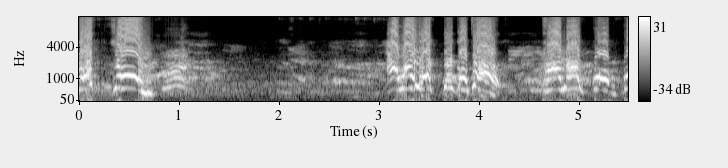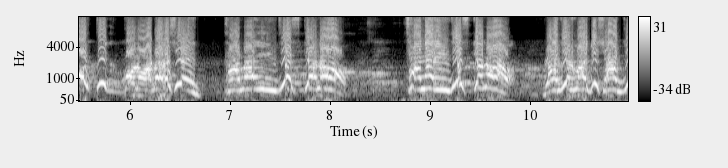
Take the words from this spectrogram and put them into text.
রাত চাই। আমার একটা কথা। থানা প্রত্যেক কোন অর্ডার আছে থানা ইনজেস কেন? থানা ইনজেস কেন? রাজের মাকে সাহায্য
